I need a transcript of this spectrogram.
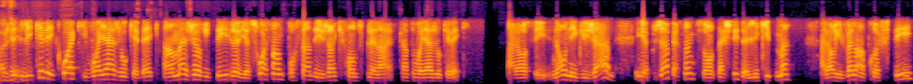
Les Québécois qui voyagent au Québec, en majorité, là, il y a 60% des gens qui font du plein air quand ils voyagent au Québec. Alors, c'est non négligeable. Et il y a plusieurs personnes qui sont achetées de l'équipement. Alors, ils veulent en profiter.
